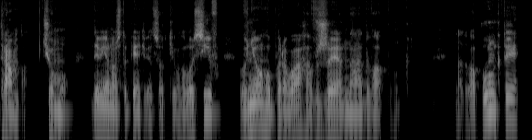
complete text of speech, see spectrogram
Трампа. Чому 95% голосів? В нього перевага вже на два пункти. На два пункти.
